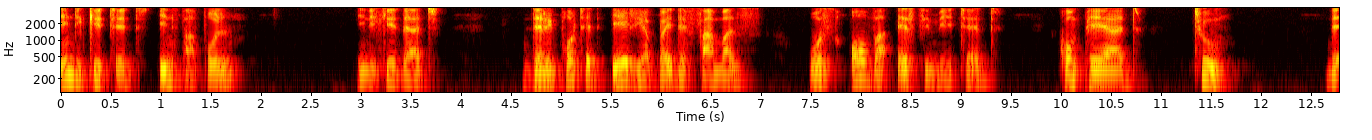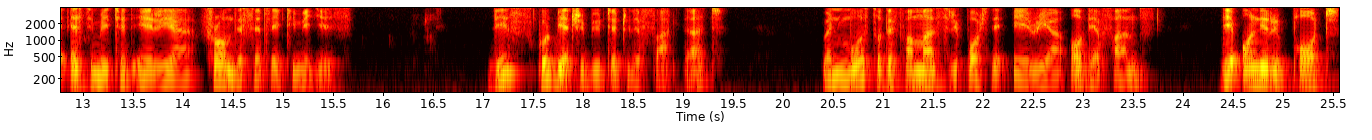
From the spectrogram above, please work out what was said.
indicated in purple indicate that the reported area by the farmers was overestimated compared to the estimated area from the satellite images. This could be attributed to the fact that when most of the farmers report the area of their farms, they only report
